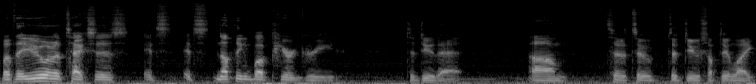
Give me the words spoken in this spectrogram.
But if they do go to Texas, it's it's nothing but pure greed to do that. Um, to, to, to do something like,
